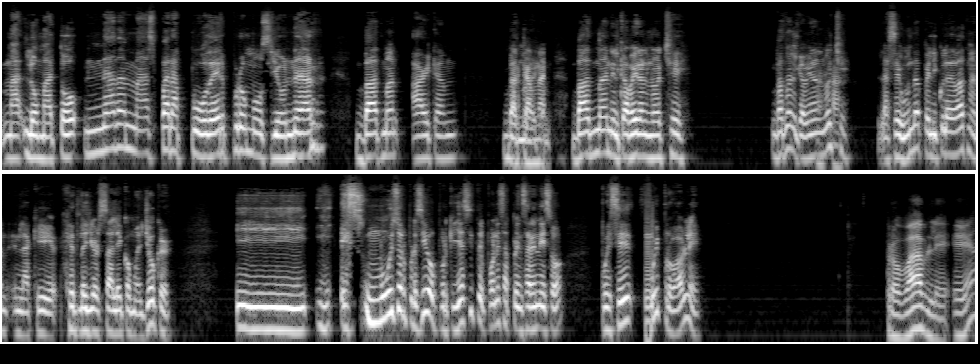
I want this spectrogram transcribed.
ma- lo mató nada más para poder promocionar Batman Arkham, Batman, Arkham, Batman el Caballero de la Noche, Batman el Caballero de la. Noche, la segunda película de Batman en la que Heath Ledger sale como el Joker. Y, y es muy sorpresivo porque ya si te pones a pensar en eso, pues es muy probable. Probable, ¿eh?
